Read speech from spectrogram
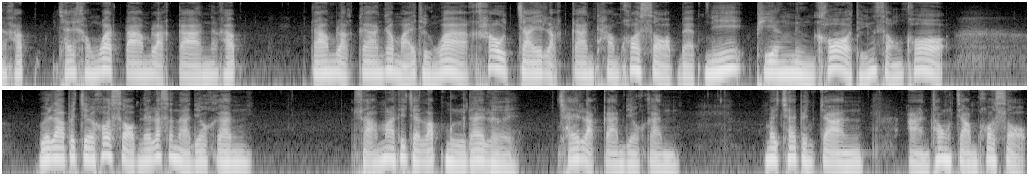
นะครับ ใช้คำว่าตามหลักการนะครับ ตามหลักการก็หมายถึงว่าเข้าใจหลักการทำข้อสอบแบบนี้เพียง 1 ข้อถึง 2 ข้อ เวลาไปเจอข้อสอบในลักษณะเดียวกัน สามารถที่จะรับมือได้เลย ใช้หลักการเดียวกัน ไม่ใช่เป็นการอ่านท่องจำข้อสอบ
